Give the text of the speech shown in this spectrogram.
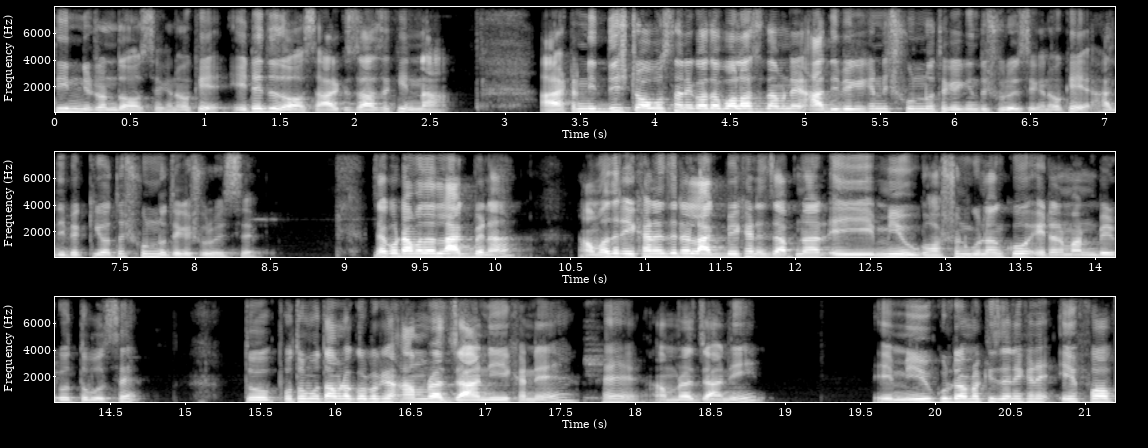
তিন নিউটন দেওয়া আছে এখানে ওকে এটাই তো দেওয়া আছে, আর কিছু আছে কি? না। আর একটা নির্দিষ্ট অবস্থানের কথা বলা আছে, তার মানে আদিবেগ এখানে শূন্য থেকে কিন্তু শুরু হয়েছে এখানে ওকে আদিবেগ কি হতো শূন্য থেকে শুরু হয়েছে। যাক, ওটা আমাদের লাগবে না। আমাদের এখানে যেটা লাগবে, এখানে যে আপনার এই মিউ ঘর্ষণ গুণাঙ্ক, এটার মান বের করতে বলছে। তো প্রথমত আমরা করব আমরা জানি এখানে হ্যাঁ আমরা জানি এই মিউ ইকুয়াল আমরা কি জানি এখানে এফ অফ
